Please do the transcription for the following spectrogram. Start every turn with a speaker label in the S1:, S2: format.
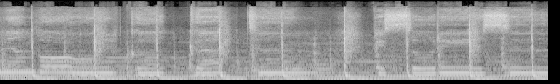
S1: 가면 보일 것 같은 빗소리에 쓰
